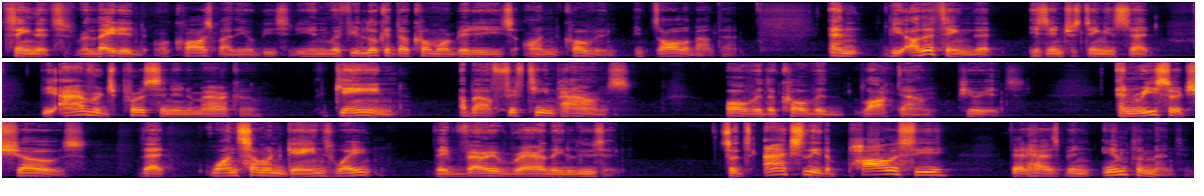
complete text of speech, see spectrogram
thing that's related or caused by the obesity. And if you look at the comorbidities on COVID, it's all about that. And the other thing that is interesting is that the average person in America gained about 15 pounds over the COVID lockdown periods. And research shows that once someone gains weight, they very rarely lose it. So it's actually the policy that has been implemented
